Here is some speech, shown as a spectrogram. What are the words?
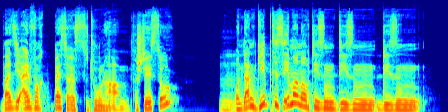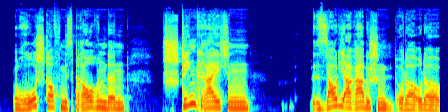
weil sie einfach Besseres zu tun haben. Verstehst du? Und dann gibt es immer noch diesen, diesen, diesen rohstoffmissbrauchenden, stinkreichen saudi-arabischen oder, oder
